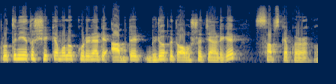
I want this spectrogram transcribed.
প্রতিনিয়ত শিক্ষামূলক খুঁটিনাটি আপডেট, ভিডিও পেতে অবশ্যই চ্যানেলটিকে সাবস্ক্রাইব করে রাখো।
